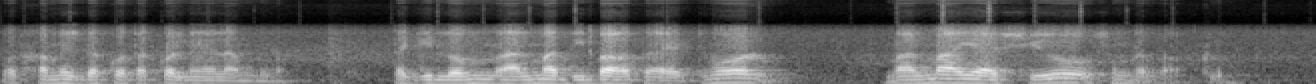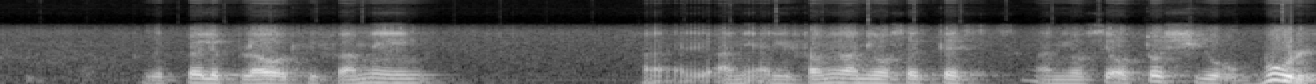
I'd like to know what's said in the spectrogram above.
עוד חמש דקות הכל נעלם כבר. תגיד לו על מה דיברת אתמול, על מה היה השיעור, שום דבר, כלום. זה פלא פלאות, לפעמים, אני, לפעמים אני עושה טסט, אני עושה אותו שיעור, בול,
